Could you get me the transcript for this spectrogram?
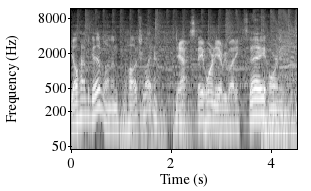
y'all have a good one, and we'll holler at you later. Yeah, stay horny, everybody. Stay horny.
